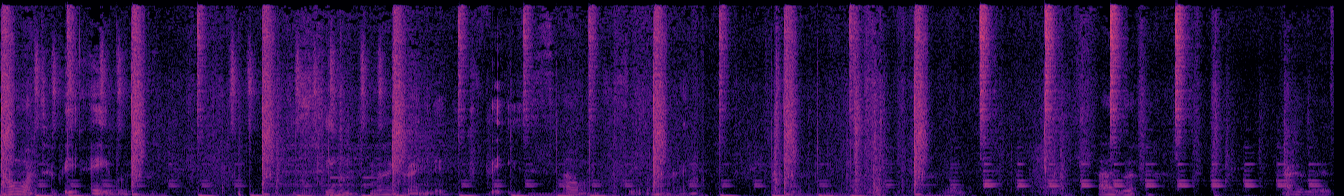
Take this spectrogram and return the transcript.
I want to be able to see my granddaddy's face. I want to see my granddaddy. I love, I love.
